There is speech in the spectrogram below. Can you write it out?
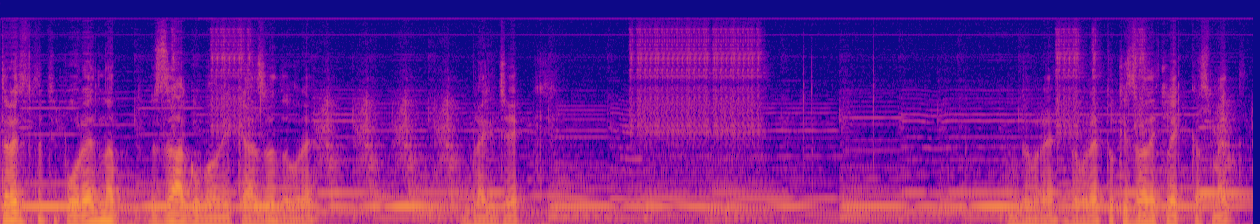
Третата ти поредна загуба ми казва, добре. Блек Джек. Добре, добре. Тук извадих лек късмет.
